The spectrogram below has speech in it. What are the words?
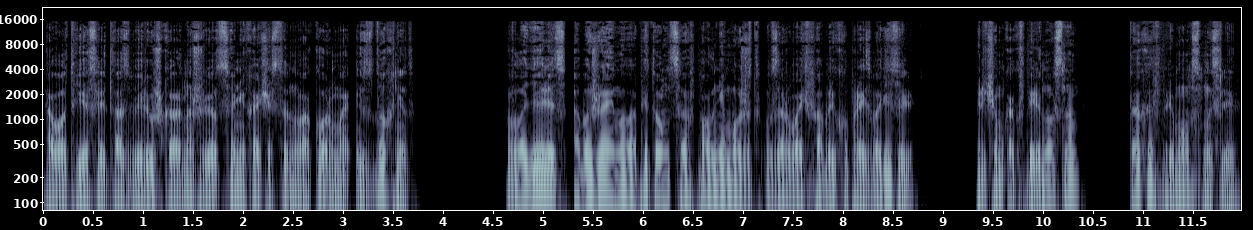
А вот если та зверюшка нажрется некачественного корма и сдохнет, владелец обожаемого питомца вполне может взорвать фабрику-производитель, причем как в переносном, так и в прямом смысле.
